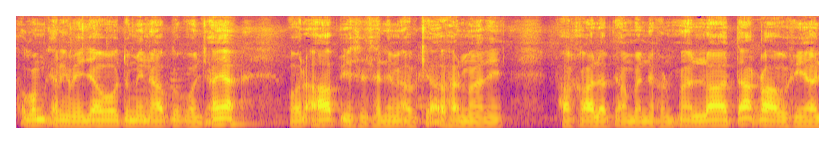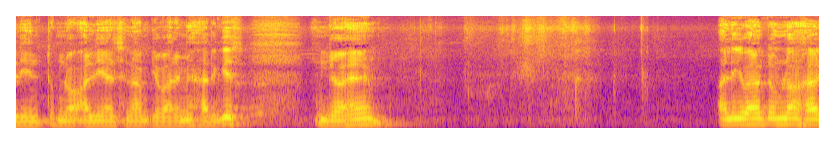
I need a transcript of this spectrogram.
حکم کر کے بھیجا، وہ تو میں نے آپ کو پہنچایا۔ اور آپ اس سلسلے میں اب کیا فرما رہے ہیں فقال پیغمبر نے فرما اللہ تعاقی علی، تم لوگ علیہ السلام کے بارے میں ہرگز جو ہے، علی کے بارے میں تم لوگ ہر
